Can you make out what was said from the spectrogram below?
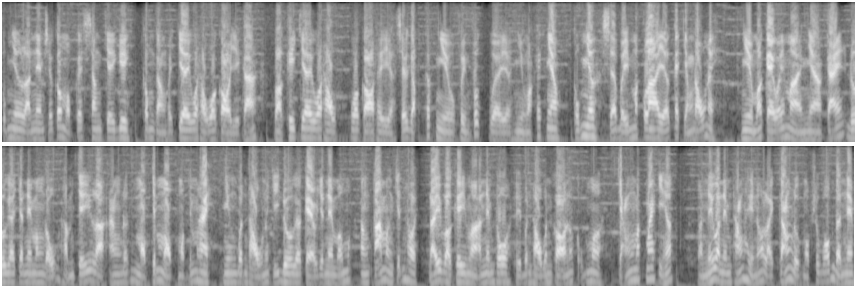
cũng như là anh em sẽ có một cái sân chơi riêng, không cần phải chơi qua thầu qua cò gì cả. Và khi chơi qua thầu qua cò thì à, sẽ gặp rất nhiều phiền phức về à, nhiều mặt khác nhau, cũng như sẽ bị mắc like ở các trận đấu này. Nhiều mã kèo ấy mà nhà cái đưa ra cho anh em ăn đủ, thậm chí là ăn đến 1.1 1.2 nhưng bên thầu nó chỉ đưa ra kèo cho anh em ở mức ăn 8 ăn 9 thôi. Đấy, và khi mà anh em thua thì bên thầu bên cò nó cũng ờ, chẳng mắc mát gì hết và nếu anh em thắng thì nó lại cắn được một số vốn định em.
